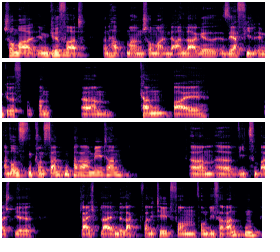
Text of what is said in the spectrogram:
schon mal im Griff hat, dann hat man schon mal in der Anlage sehr viel im Griff und man ähm, kann bei ansonsten konstanten Parametern, ähm, äh, wie zum Beispiel gleichbleibende Lackqualität vom, vom Lieferanten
